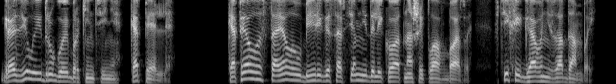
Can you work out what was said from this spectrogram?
грозила и другой Баркентине, Капелле. Капелла стояла у берега совсем недалеко от нашей плавбазы, в тихой гавани за дамбой.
